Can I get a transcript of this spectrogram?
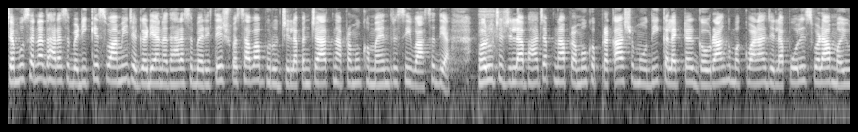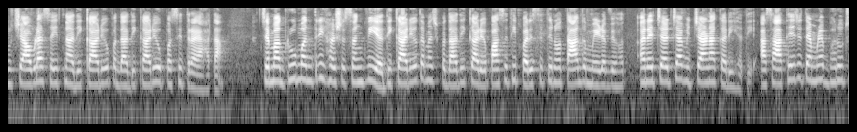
જંબુસરના ધારાસભ્ય ડીકે સ્વામી, ઝઘડિયાના ધારાસભ્ય રીતેશ વસાવા, ભરૂચ જિલ્લા પંચાયતના પ્રમુખ મહેન્દ્રસિંહ વાસદિયા, ભરૂચ જિલ્લા ભાજપના પ્રમુખ પ્રકાશ મોદી, કલેક્ટર ગૌરાંગ મકવાણા, જિલ્લા પોલીસ વડા મયુર ચાવડા સહિતના અધિકારીઓ, પદાધિકારીઓ ઉપસ્થિત રહ્યા હતા. જેમાં ગૃહમંત્રી હર્ષ સંઘવીએ અધિકારીઓ તેમજ પદાધિકારીઓ પાસેથી પરિસ્થિતિનો તાગ મેળવ્યો હતો અને ચર્ચા વિચારણા કરી હતી. આ સાથે જ તેમણે ભરૂચ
